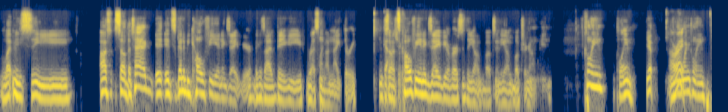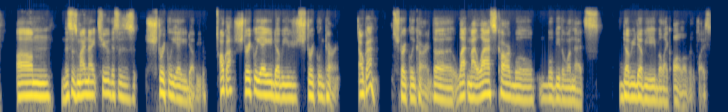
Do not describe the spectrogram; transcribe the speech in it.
let me see. Uh, so the tag it- it's gonna be Kofi and Xavier because I have Big E wrestling on night three. Gotcha. So it's Kofi and Xavier versus the Young Bucks, and the Young Bucks are gonna win. Clean. clean. Yep. All right. Win clean. Um, this is my night two. This is strictly AEW. Okay. Strictly AEW, strictly current. Okay. Strictly current. The la- my last card will will be the one that's WWE, but like all over the place.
